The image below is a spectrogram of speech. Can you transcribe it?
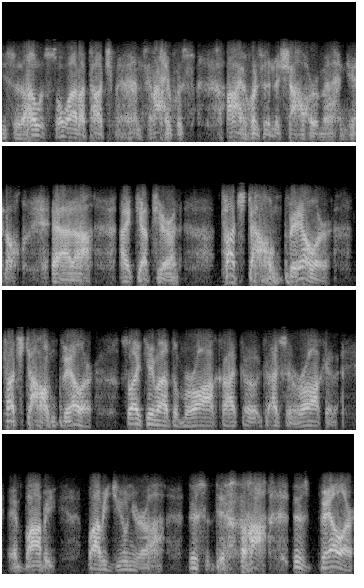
he said I was so out of touch, man. I was I was in the shower, man. You know, and uh, I kept hearing touchdown Baylor, touchdown Baylor. So I came out to Muraco. I, I said Rock and, and Bobby, Bobby Junior. Uh, this this uh, this Baylor,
